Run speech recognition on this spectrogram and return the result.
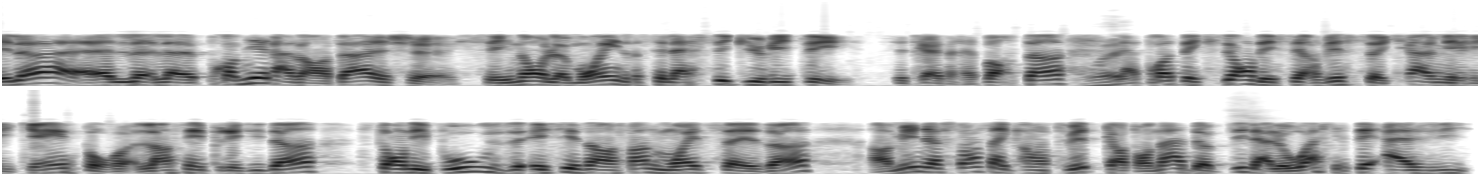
Et là, euh, le, le premier avantage, euh, c'est non le moindre, c'est la sécurité. C'est très important. Ouais. La protection des services secrets américains pour l'ancien président, son épouse et ses enfants de moins de 16 ans. En 1958, quand on a adopté la loi, c'était à vie.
